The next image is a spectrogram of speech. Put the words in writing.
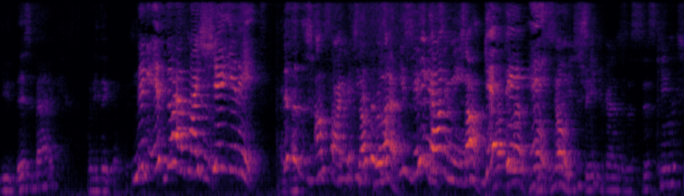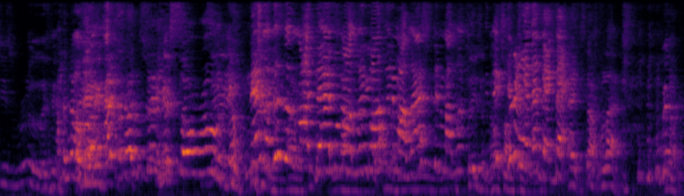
You this bag? What do you think about this? Nigga, it still has my shit in it. This is. I'm sorry, Chrissy. Stop, this is relax. He's He giving got to me. Stop. Gifting Relax. No, no, you you just just treat you guys as assist king like she's rude. I know, man. That's what I'm saying. You're so rude. Damn. Nigga, this is my bag with my lip gloss in my lashes in my lip. Please don't Nigga, you're gonna to have that bag back. Hey, stop, relax.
